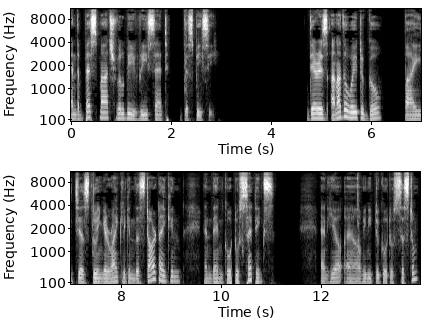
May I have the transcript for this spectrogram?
and the best match will be reset this PC. There is another way to go by just doing a right click in the start icon and then go to settings and here uh, we need to go to system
